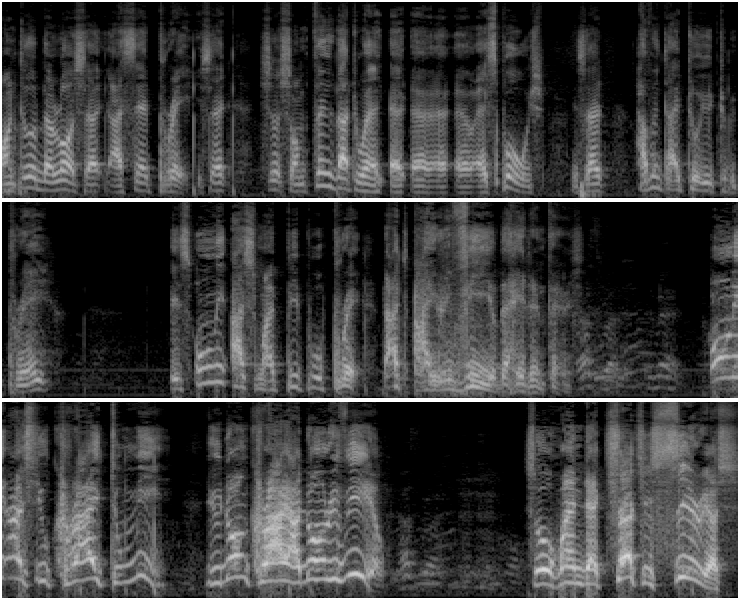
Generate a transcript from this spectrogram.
until the Lord said, I said, pray. He said, so some things that were uh, uh, uh, exposed, he said, haven't I told you to be pray? It's only as my people pray that I reveal the hidden things. Right. Only as you cry to me. You don't cry, I don't reveal. Right. So when the church is serious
